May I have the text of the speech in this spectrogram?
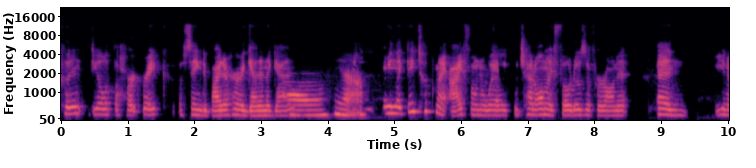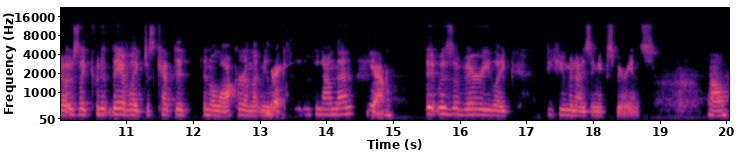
couldn't deal with the heartbreak of saying goodbye to her again and again. Oh, yeah. I mean, like they took my iPhone away, which had all my photos of her on it. And, you know, it was like, couldn't they have like just kept it in a locker and let me right. look at it every now and then? Yeah. It was a very like dehumanizing experience. Wow.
